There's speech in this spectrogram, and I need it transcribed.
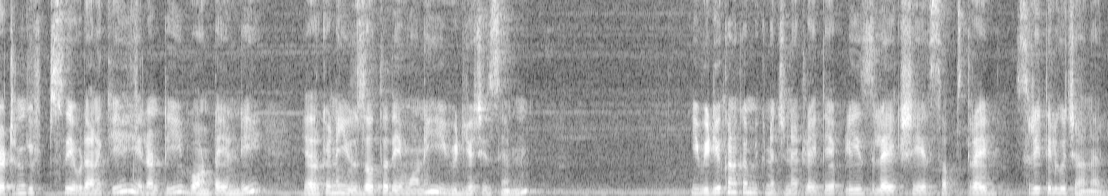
రిటర్న్ గిఫ్ట్స్ ఇవ్వడానికి ఇలాంటివి బాగుంటాయండి. ఎవరికైనా యూజ్ అవుతుందేమో అని ఈ వీడియో చేశాను. ఈ వీడియో కనుక మీకు నచ్చినట్లయితే please like share subscribe Shri Telugu channel.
